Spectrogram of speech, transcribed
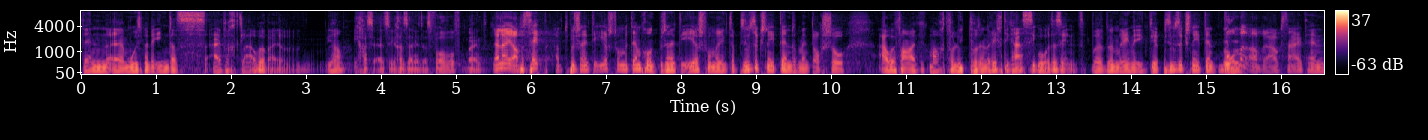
dann äh, muss man ihm das einfach glauben, weil, ja. Ich habe es also ich nicht als Vorwurf gemeint. Ja, nein, aber hat, du bist ja nicht der Erste, der mit dem kommt, du bist ja nicht der Erste, wo wir irgendetwas rausgeschnitten haben und wir haben doch schon auch Erfahrungen gemacht von Leuten, die dann richtig hässlich geworden sind, weil, wir ihnen irgendwie etwas rausgeschnitten haben, mhm. wo wir aber auch gesagt haben,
